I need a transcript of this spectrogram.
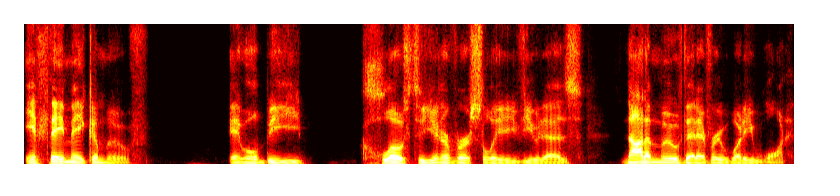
if they make a move, it will be close to universally viewed as not a move that everybody wanted.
